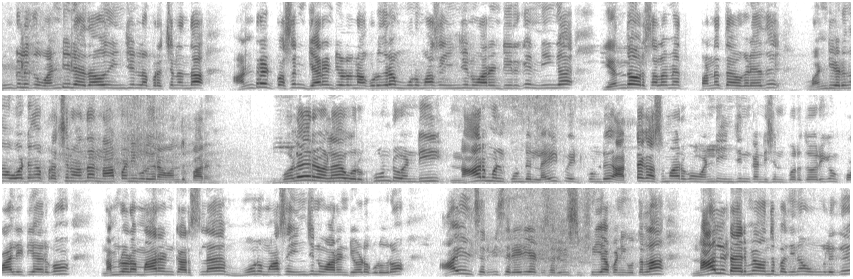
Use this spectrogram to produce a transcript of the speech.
உங்களுக்கு வண்டியில் ஏதாவது இன்ஜினில் பிரச்சனை இருந்தால் ஹண்ட்ரட் பர்சன்ட் கேரண்டியோட நான் கொடுக்குறேன். மூணு மாதம் இன்ஜின் வாரண்டி இருக்குது நீங்கள் எந்த ஒரு செலவுமே பண்ண தேவை கிடையாது. வண்டி எடுங்க ஓட்டுங்க. பிரச்சனை வந்தால் நான் பண்ணி கொடுக்குறேன். வந்து பாருங்கள் பொலேரோவில் ஒரு கூண்டு வண்டி நார்மல் கூண்டு லைட் வெயிட் கூண்டு அட்டகாசமாக இருக்கும். வண்டி இன்ஜின் கண்டிஷன் பொறுத்த வரைக்கும் குவாலிட்டியாக இருக்கும். நம்மளோட மாரன் கார்ஸில் மூணு மாதம் இன்ஜின் வாரண்டியோடு கொடுக்குறோம். ஆயில் சர்வீஸ் ரேடியேட்டர் சர்வீஸ் ஃப்ரீயாக பண்ணி கொடுத்துடலாம். நாலு டயருமே வந்து பார்த்திங்கன்னா உங்களுக்கு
